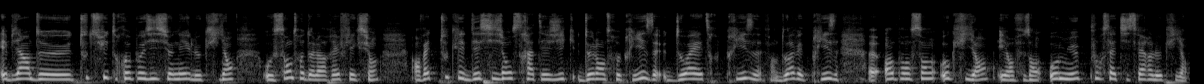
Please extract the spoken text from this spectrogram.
Eh bien, de tout de suite repositionner le client au centre de leur réflexion. En fait, toutes les décisions stratégiques de l'entreprise doivent être prises, euh, en pensant au client et en faisant au mieux pour satisfaire le client.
